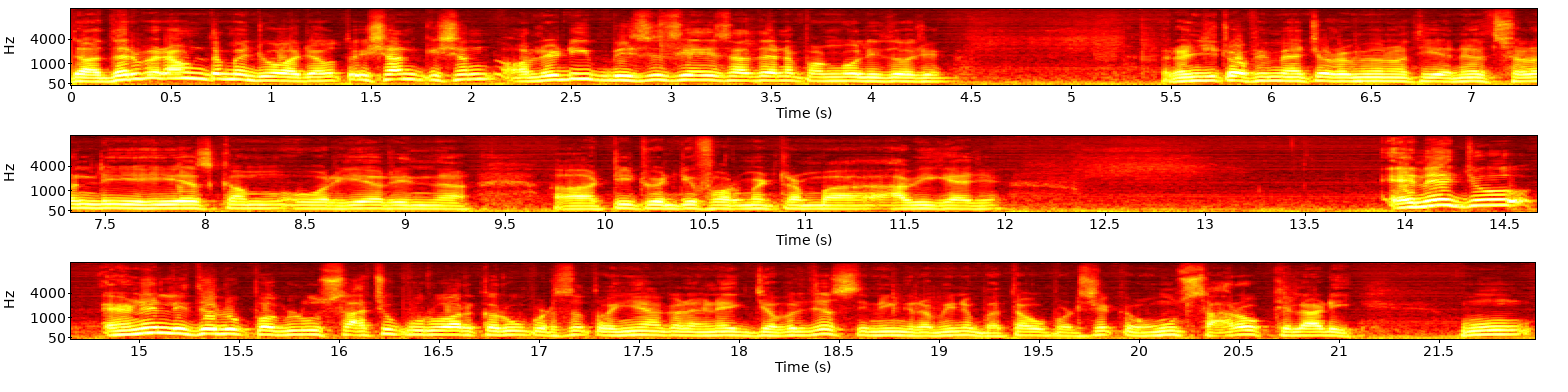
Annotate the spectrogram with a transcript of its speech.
ધ અધર વે રાઉન્ડ તમે જોવા જાઓ તો ઈશાન કિશન ઓલરેડી બીસીસીઆઈ સાથે એને પંગો લીધો છે. રણજી ટ્રોફી મેચો રમ્યો નથી અને suddenly he has come over here in T twenty format રમવા આવી ગયા છે. એને જો એણે લીધેલું પગલું સાચું પુરવાર કરવું પડશે તો અહીંયા આગળ એણે એક જબરજસ્ત ઇનિંગ રમીને બતાવવું પડશે કે હું સારો ખેલાડી, હું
